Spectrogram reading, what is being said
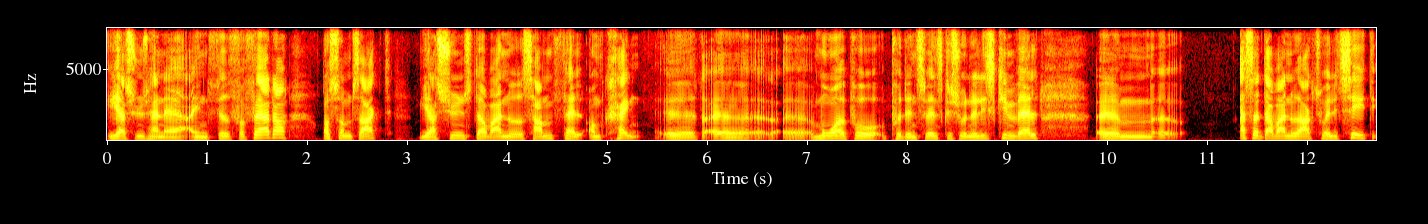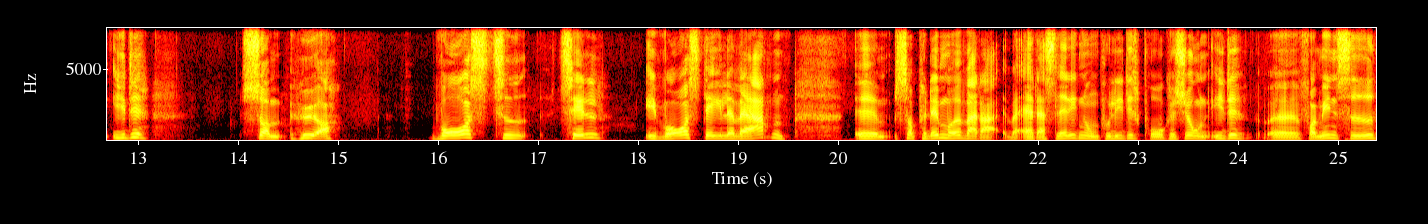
Jeg synes, han er en fed forfatter, og som sagt, jeg synes, der var noget sammenfald omkring øh, øh, øh, mordet på, på den svenske journalist Kim Wall. Øhm, øh, altså, der var noget aktualitet i det, som hører vores tid til i vores del af verden. Øhm, så på den måde var der, er der slet ikke nogen politisk provokation i det øh, fra min side.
